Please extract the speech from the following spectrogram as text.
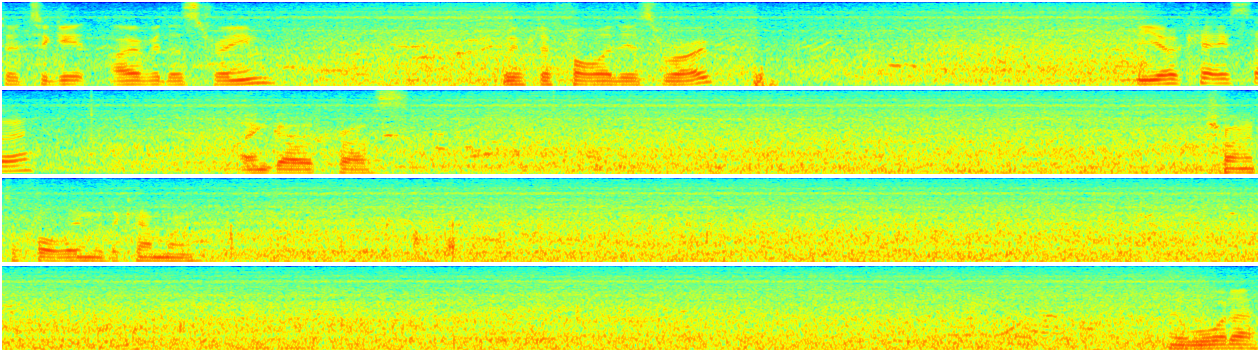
So to get over the stream, we have to follow this rope. You okay, sir? And go across. Try not to fall in with the camera. The water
